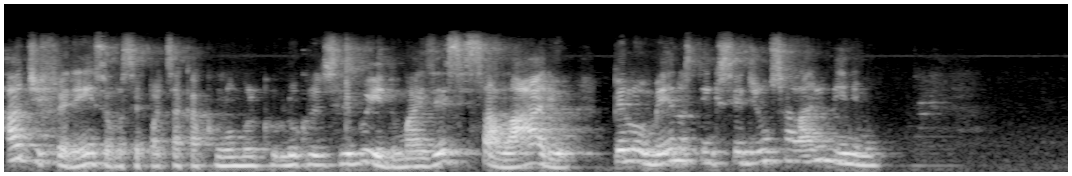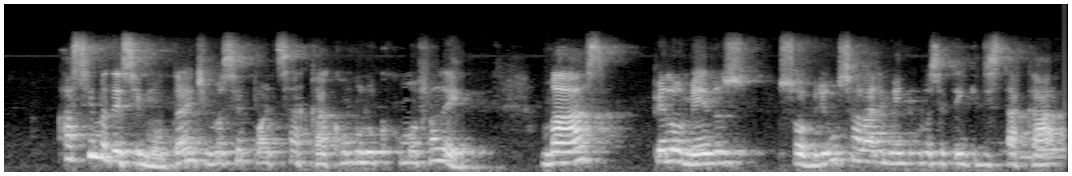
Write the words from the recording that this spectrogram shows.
A diferença você pode sacar com lucro, lucro distribuído, mas esse salário, pelo menos, tem que ser de um salário mínimo. Acima desse montante, você pode sacar como lucro, como eu falei. Mas, pelo menos, sobre um salário mínimo, você tem que destacar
